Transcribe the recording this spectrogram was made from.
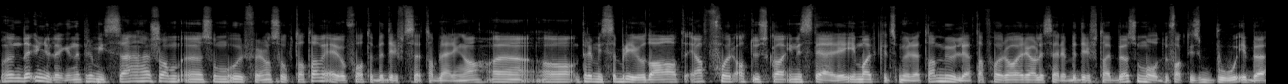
men Det underliggende premisset her som, eh, som ordføreren også er opptatt av, er jo å få til bedriftsetableringer. Eh, og Premisset blir jo da at ja, for at du skal investere i markedsmuligheter, muligheter for å realisere bedrifter i Bø, så må du faktisk bo i Bø.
